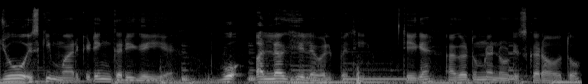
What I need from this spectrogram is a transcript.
जो इसकी मार्केटिंग करी गई है, वो अलग ही लेवल पे थी। ठीक है? अगर तुमने नोटिस करा हो तो।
